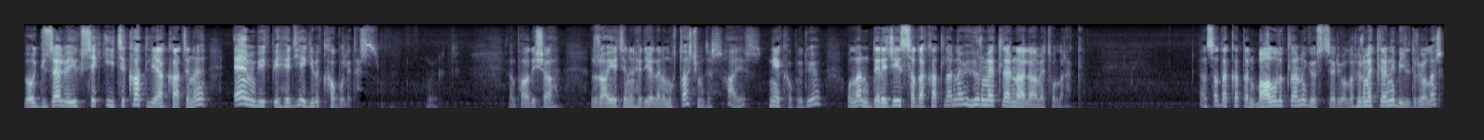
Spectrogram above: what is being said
ve o güzel ve yüksek itikat liyakatını en büyük bir hediye gibi kabul eder. Yani padişah raiyetinin hediyelerine muhtaç mıdır? Hayır. Niye kabul ediyor? Onların dereceyi sadakatlerine ve hürmetlerine alamet olarak. Yani sadakatlerin bağlılıklarını gösteriyorlar, hürmetlerini bildiriyorlar.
